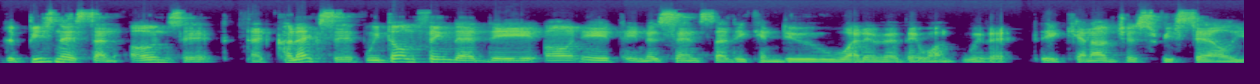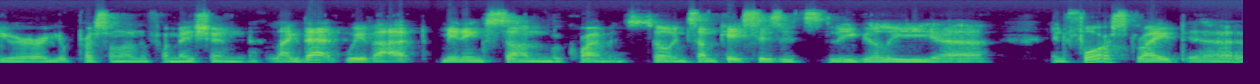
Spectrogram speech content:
The business that owns it, that collects it, we don't think that they own it in a sense that they can do whatever they want with it. They cannot just resell your, your personal information like that without meeting some requirements. So in some cases, it's legally uh, enforced, right, uh,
